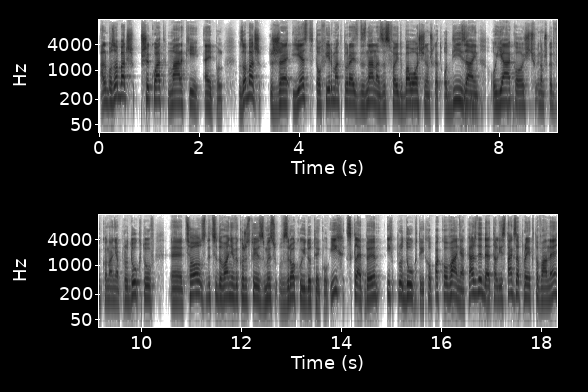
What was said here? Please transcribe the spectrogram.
Albo zobacz przykład marki Apple. Zobacz, że jest to firma, która jest znana ze swojej dbałości, na przykład o design, o jakość, na przykład wykonania produktów, e, co zdecydowanie wykorzystuje zmysł wzroku i dotyku. Ich sklepy, ich produkty, ich opakowania, każdy detal jest tak zaprojektowany,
